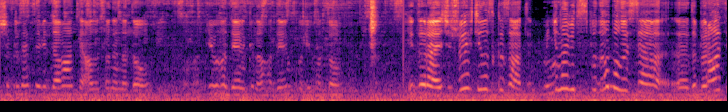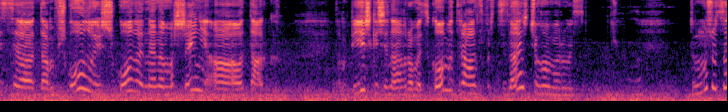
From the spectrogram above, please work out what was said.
Ще придеться віддавати, але то ненадовго. Півгодинки на годинку і готово. І до речі, що я хотіла сказати? Мені навіть сподобалося е, добиратися там в школу із школи не на машині, а отак. Пішки чи на громадському транспорті. Знаєш чого, Марусь? Тому що це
